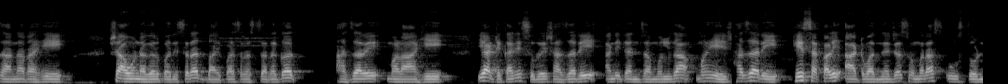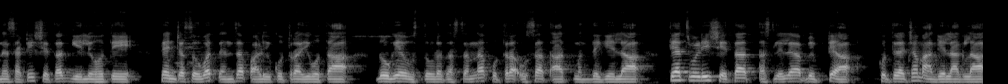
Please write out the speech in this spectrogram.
जाणार आहे. शाहूनगर परिसरात बायपास रस्त्यालगत हजारे मळा आहे. या ठिकाणी सुरेश हजारे आणि त्यांचा मुलगा महेश हजारे हे सकाळी आठ वाजण्याच्या सुमारास ऊस तोडण्यासाठी शेतात गेले होते. त्यांच्यासोबत त्यांचा पाळीव कुत्राही होता. दोघे ऊस तोडत असताना कुत्रा उसात आतमध्ये गेला. त्याचवेळी शेतात असलेल्या बिबट्या कुत्र्याच्या मागे लागला.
